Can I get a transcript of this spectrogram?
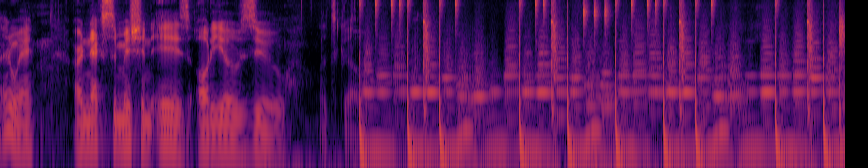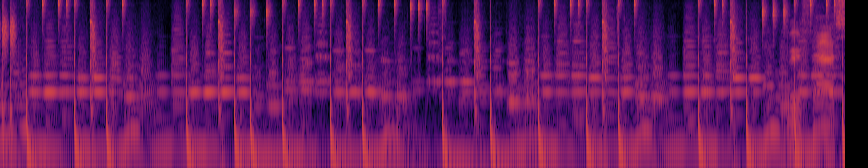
Anyway, our next submission is Audio Zoo. Let's go. Very fast.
